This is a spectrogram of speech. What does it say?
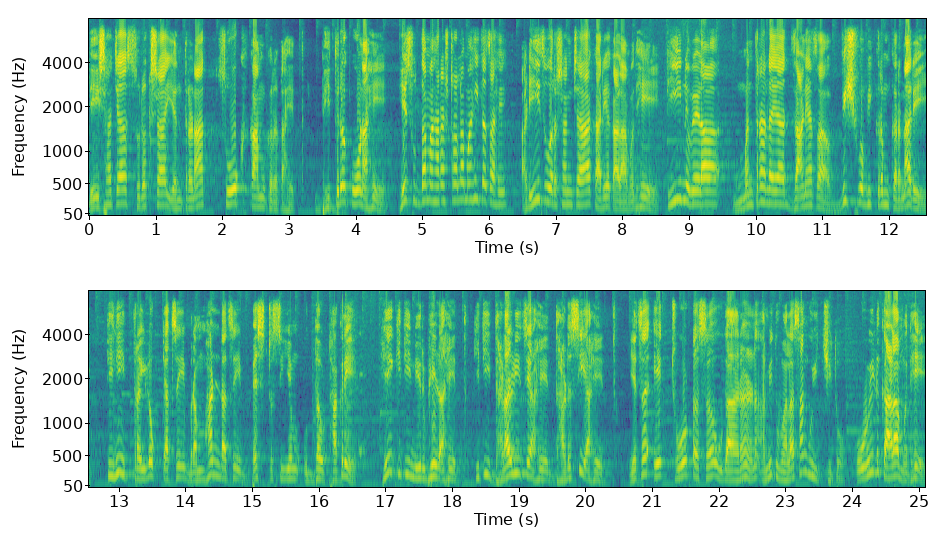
देशाच्या सुरक्षा यंत्रणा चोख काम करत आहेत. भित्र कोण आहे हे सुद्धा महाराष्ट्राला माहीतच आहे. अडीच वर्षांच्या कार्यकाळामध्ये तीन वेळा मंत्रालयात जाण्याचा विश्वविक्रम करणारे तिन्ही त्रैलोक्याचे ब्रह्मांडाचे बेस्ट सीएम उद्धव ठाकरे हे किती निर्भीड आहेत किती धडाडीचे आहेत धाडसी आहेत याचं एक छोटंसं उदाहरण आम्ही तुम्हाला सांगू इच्छितो. कोविड काळामध्ये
